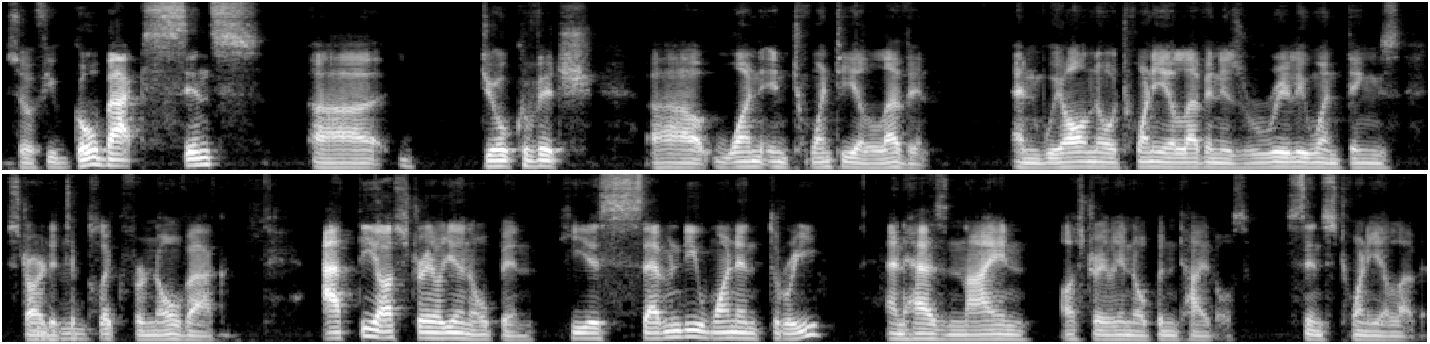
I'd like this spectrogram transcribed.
So if you go back since uh, Djokovic uh, won in 2011, and we all know 2011 is really when things started mm-hmm. to click for Novak. At the Australian Open, he is 71 and 3 and has nine Australian Open titles since 2011.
